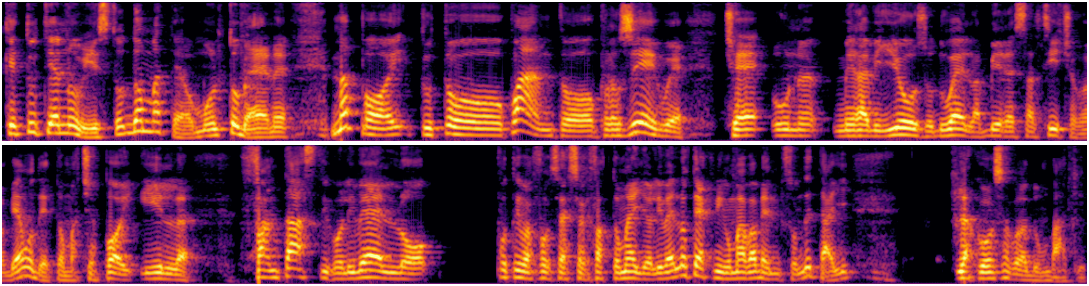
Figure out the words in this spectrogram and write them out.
che tutti hanno visto. Don Matteo, molto bene. Ma poi tutto quanto prosegue. C'è un meraviglioso duello a birra e salsiccia, come abbiamo detto, ma c'è poi il fantastico livello. Poteva forse essere fatto meglio a livello tecnico, ma va bene, sono dettagli. La corsa con la Dumbaki,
